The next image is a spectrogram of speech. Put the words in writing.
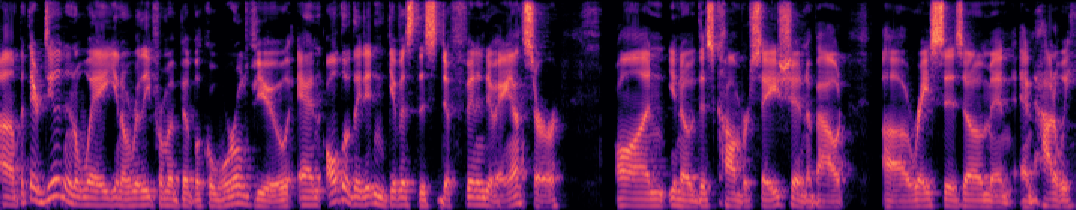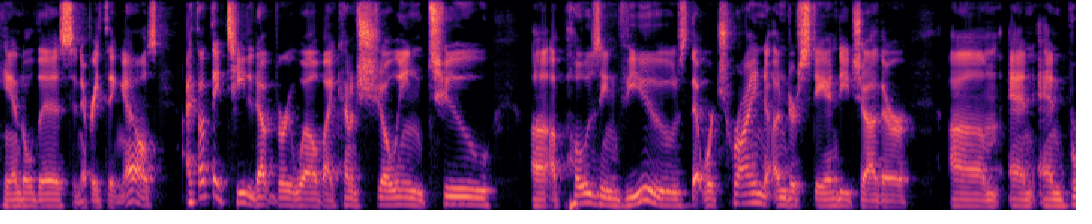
uh, but they're it in a way you know really from a biblical worldview. And although they didn't give us this definitive answer on you know this conversation about uh, racism and and how do we handle this and everything else i thought they teed it up very well by kind of showing two uh, opposing views that were trying to understand each other um, and and b-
